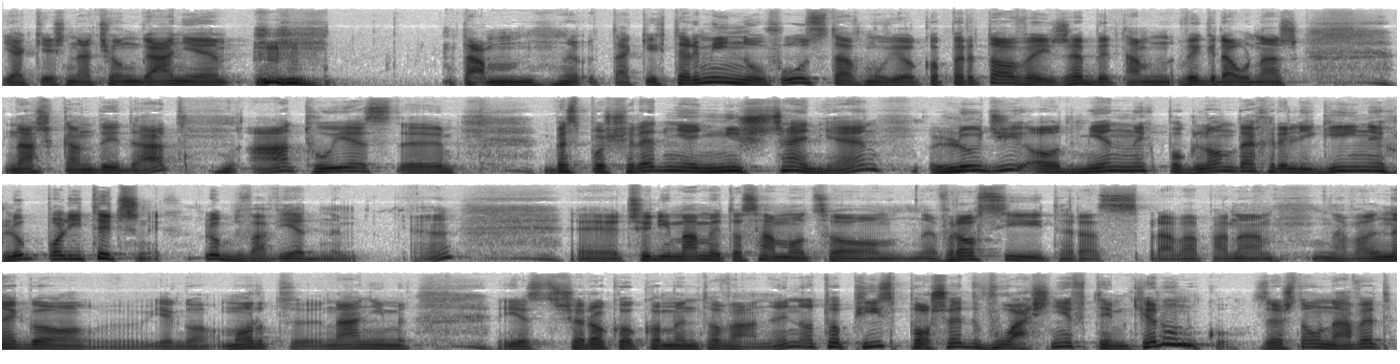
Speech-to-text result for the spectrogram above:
jakieś naciąganie tam takich terminów, ustaw, mówię o kopertowej, żeby tam wygrał nasz, nasz kandydat, a tu jest y, bezpośrednie niszczenie ludzi o odmiennych poglądach religijnych lub politycznych, lub dwa w jednym. Nie? E, czyli mamy to samo, co w Rosji, teraz sprawa pana Nawalnego, jego mord na nim jest szeroko komentowany, no to PiS poszedł właśnie w tym kierunku. Zresztą nawet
